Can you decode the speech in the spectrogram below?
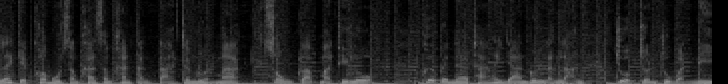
และเก็บข้อมูลสำคัญสำคัญต่างๆจำนวนมากส่งกลับมาที่โลก เพื่อเป็นแนวทางให้ยานรุ่นหลังๆ จวบจนทุกวันนี้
